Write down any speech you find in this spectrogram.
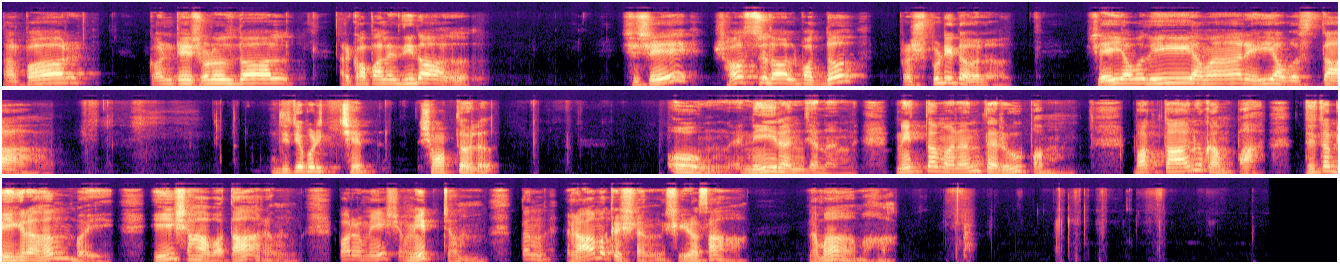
তারপর কণ্ঠে ষোড়শ দল আর কপালে দ্বিদল। শেষে সহস্র দল পদ্ম প্রস্ফুটিত হলো। সেই অবধি আমার এই অবস্থা। দ্বিতীয় পরিচ্ছেদ সমাপ্ত হলো। ওম নিরঞ্জনং নিত্যমনন্ত রূপম ভক্তানুকম্পা धृत विग्रह वै ईशावतार परमेश परमेशमिट्टं तंग रामकृष्ण शिरसा नमामः।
